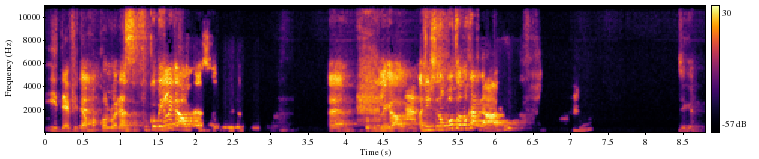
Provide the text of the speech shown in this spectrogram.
E deve dar é, uma coloração. Ficou bem legal o teste da cerveja. É, ficou bem legal. Ah. A gente não botou no cardápio. Diga.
